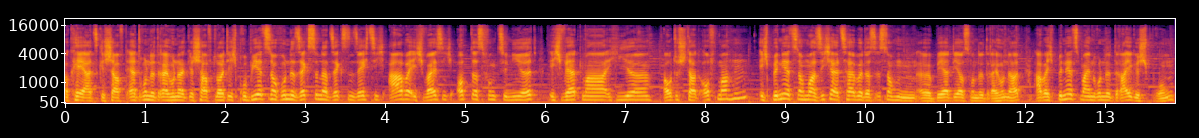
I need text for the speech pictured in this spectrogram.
Okay, er hat es geschafft. Er hat Runde 300 geschafft. Leute, ich probiere jetzt noch Runde 666, aber ich weiß nicht, ob das funktioniert. Ich werde mal hier Autostart off machen. Ich bin jetzt nochmal sicherheitshalber, das ist noch ein äh, BRD aus Runde 300, aber ich bin jetzt mal in Runde 3 gesprungen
